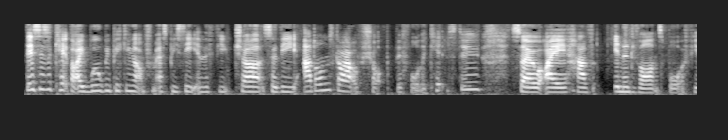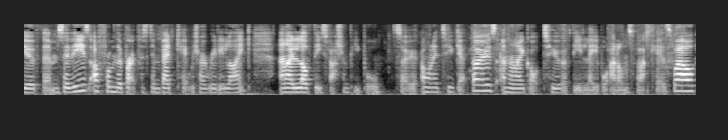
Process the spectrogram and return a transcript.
This is a kit that I will be picking up from SPC in the future. So the add-ons go out of shop before the kits do. So I have in advance bought a few of them. So these are from the Breakfast in Bed kit, which I really like. And I love these fashion people. So I wanted to get those. And then I got two of the label add-ons for that kit as well.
